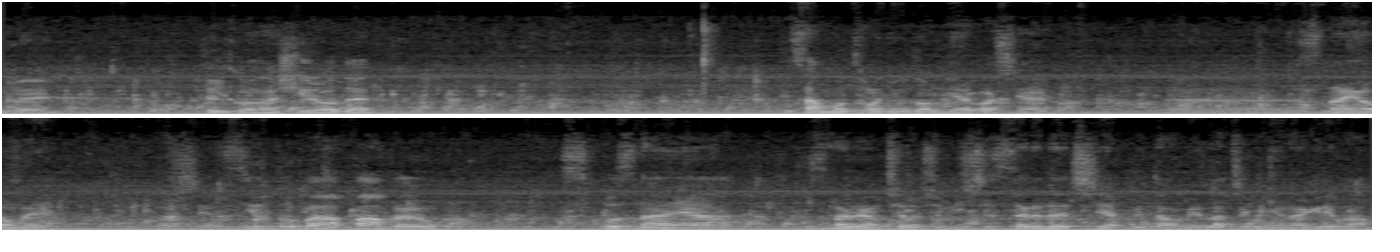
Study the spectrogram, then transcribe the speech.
filmy tylko na środę. I samo dzwonił do mnie właśnie e, znajomy właśnie z YouTube'a, Paweł z Poznania. Pozdrawiam Cię oczywiście serdecznie. Pytał mnie dlaczego nie nagrywam.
